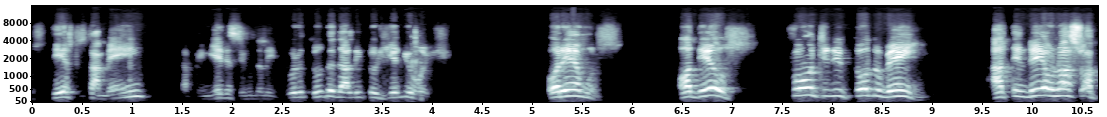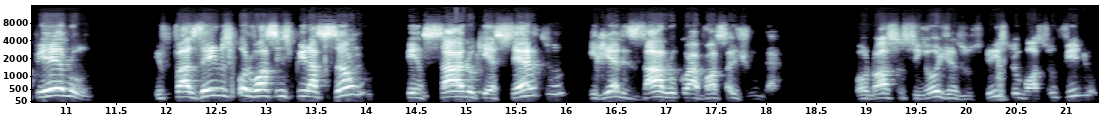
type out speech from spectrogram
os textos também, da primeira e segunda leitura, tudo é da liturgia de hoje. Oremos. Ó Deus, fonte de todo bem, atendei ao nosso apelo e fazei-nos por vossa inspiração pensar o que é certo e realizá-lo com a vossa ajuda. Por nosso Senhor Jesus Cristo, vosso Filho,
